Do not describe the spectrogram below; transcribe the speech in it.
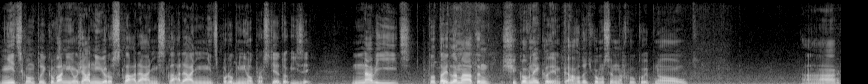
nic komplikovaného, žádný rozkládání, skládání, nic podobného, prostě je to easy. Navíc to tadyhle má ten šikovný klimp, já ho teď musím na chvilku vypnout. Tak.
